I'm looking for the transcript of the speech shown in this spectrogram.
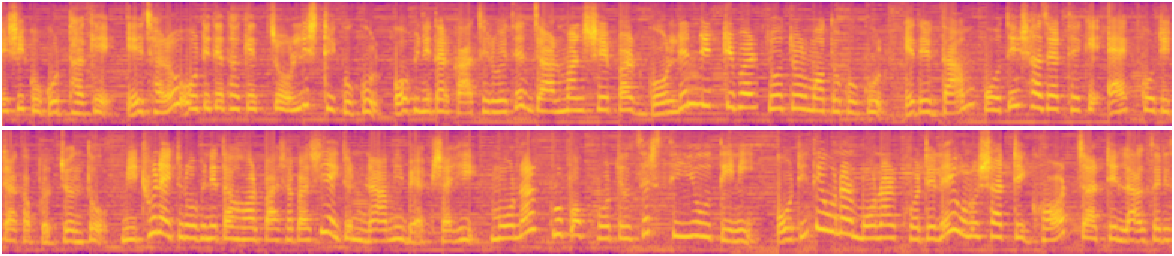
বেশি কুকুর থাকে। এছাড়াও ওটিতে থাকে চল্লিশটি কুকুর। অভিনেতার কাছে রয়েছে জার্মান শেপার্ড গোল্ডেন রিট্রিভার চোচোর মতো কুকুর। এদের দাম পঁচিশ হাজার থেকে এক কোটি টাকা পর্যন্ত। মিঠুন একজন অভিনেতা হওয়ার পাশাপাশি একজন নামী ব্যবসায়ী। মোনার্ক গ্রুপ অফ হোটেলস এর সিইও তিনি। ওটিতে ওনার মোনার্ক হোটেলে উনষাটটি ঘর, চারটি লাক্সারি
